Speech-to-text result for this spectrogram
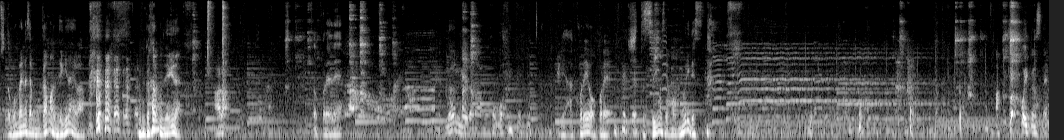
ちょっとごめんなさい、もう我慢できないわ。我慢できない。あらそうこれね。のんべえだなもうほぼいやーこれよこれ。ちょっとすいませんもう無理です。あ結構いくんですね。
